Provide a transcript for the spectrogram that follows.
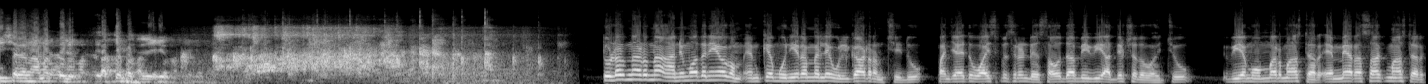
ഈശ്വരനാമത്തിൽ സത്യപ്രതിജ്ഞ ചെയ്യുന്നു. തുടർന്ന് നടന്ന അനുമോദന യോഗം M K Muneer M L A ഉദ്ഘാടനം ചെയ്തു. Panchayat vice president Sauda B V അധ്യക്ഷത വഹിച്ചു. V M Ummer master M A Razak master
